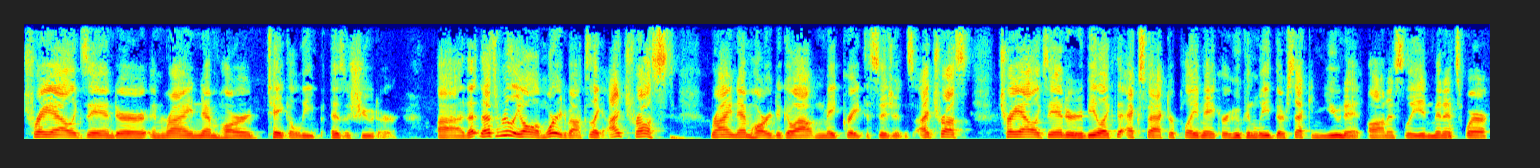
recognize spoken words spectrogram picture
Trey Alexander and Ryan Nembhard take a leap as a shooter, uh, that, that's really all I'm worried about. Because like I trust Ryan Nembhard to go out and make great decisions. I trust Trey Alexander to be like the X factor playmaker who can lead their second unit, honestly, in minutes where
